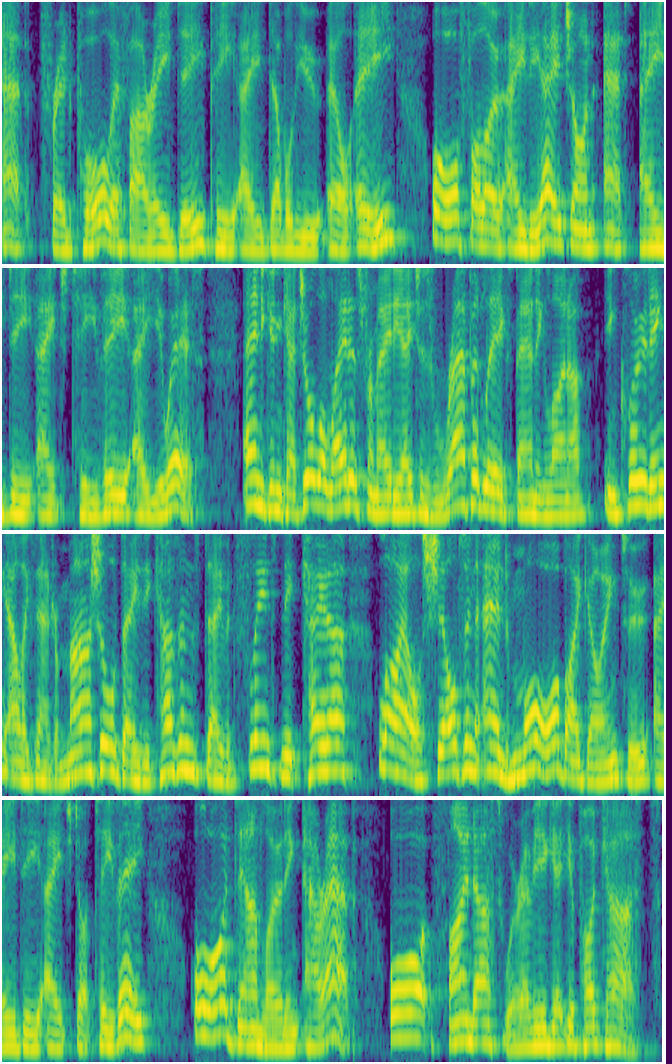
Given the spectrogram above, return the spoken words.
at Fred Pawle, F R E D P A W L E, or follow ADH on at ADHTVAUS. And you can catch all the latest from ADH's rapidly expanding lineup, including Alexandra Marshall, Daisy Cousins, David Flint, Nick Cater, Lyle Shelton, and more by going to adh.tv or downloading our app or find us wherever you get your podcasts.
